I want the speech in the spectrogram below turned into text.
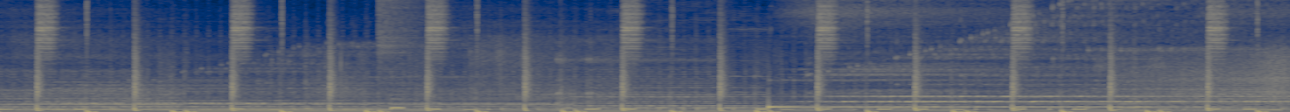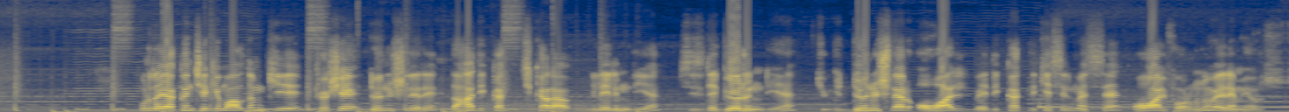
Burada yakın çekim aldım ki köşe dönüşleri daha dikkat çıkarabilelim diye. Siz de görün diye. Çünkü dönüşler oval ve dikkatli kesilmezse oval formunu veremiyoruz.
